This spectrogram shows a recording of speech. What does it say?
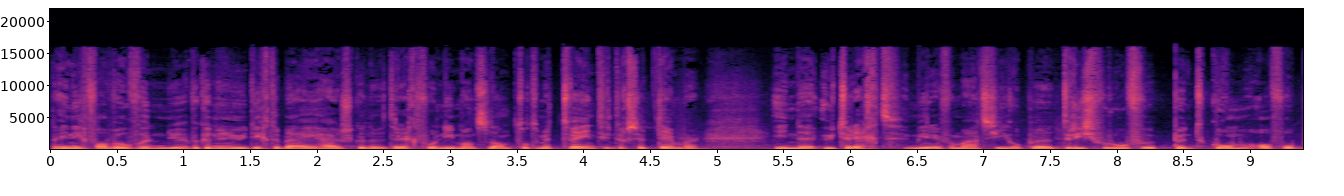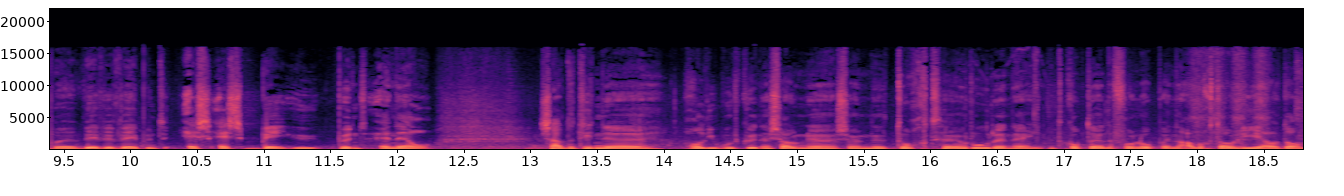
in ieder geval, we, hoeven nu, we kunnen nu dichter bij huis kunnen we terecht voor Niemandsland. Tot en met 22 september in Utrecht. Meer informatie op driesverhoeven.com of op www.ssbu.nl. Zou dat in uh, Hollywood kunnen, zo'n uh, zo'n uh, tocht, uh, Roel René? Met koptelefoon op en de allochtoon die jou dan...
